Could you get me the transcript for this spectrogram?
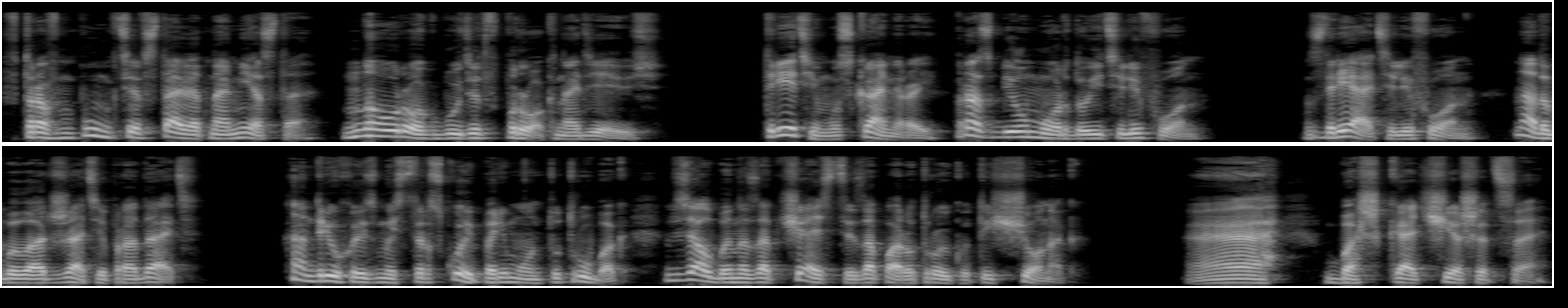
в травмпункте вставят на место, но урок будет впрок, надеюсь. Третьему с камерой разбил морду и телефон. Зря телефон, надо было отжать и продать. Андрюха из мастерской по ремонту трубок взял бы на запчасти за пару-тройку тыщенок. Эх, башка чешется.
